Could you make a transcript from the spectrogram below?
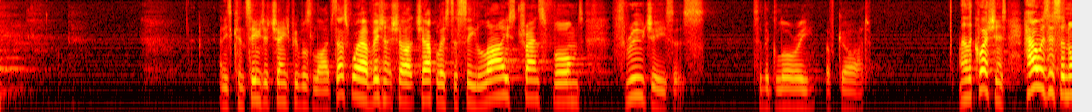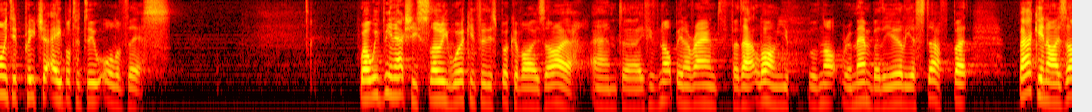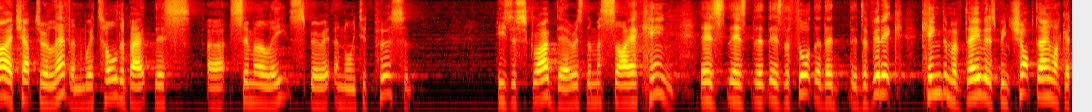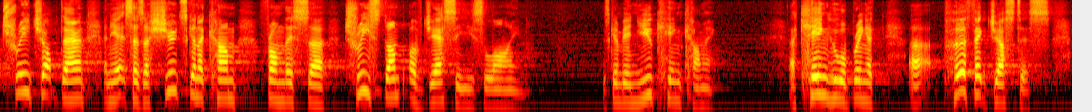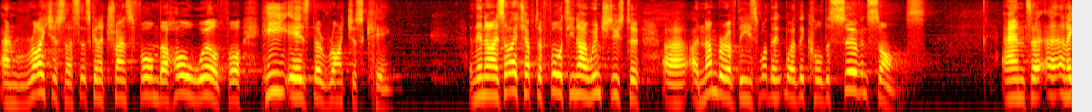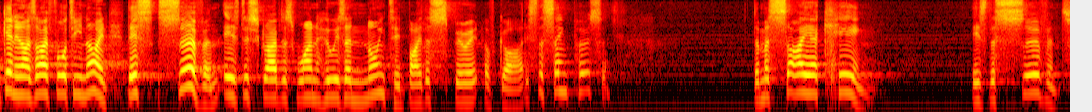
And He's continued to change people's lives. That's why our vision at Charlotte Chapel is to see lives transformed through Jesus to the glory of God. Now, the question is how is this anointed preacher able to do all of this? Well, we've been actually slowly working through this book of Isaiah, and uh, if you've not been around for that long, you will not remember the earlier stuff. But back in Isaiah chapter 11, we're told about this uh, similarly spirit anointed person. He's described there as the Messiah king. There's, there's, the, there's the thought that the, the Davidic kingdom of David has been chopped down like a tree chopped down, and yet it says a shoot's going to come from this uh, tree stump of Jesse's line. There's going to be a new king coming, a king who will bring a, a perfect justice and righteousness that's going to transform the whole world, for he is the righteous king. And then Isaiah chapter 49, we're introduced to uh, a number of these, what they, what they call the servant songs. And, uh, and again, in Isaiah 49, this servant is described as one who is anointed by the Spirit of God. It's the same person. The Messiah King is the servant.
